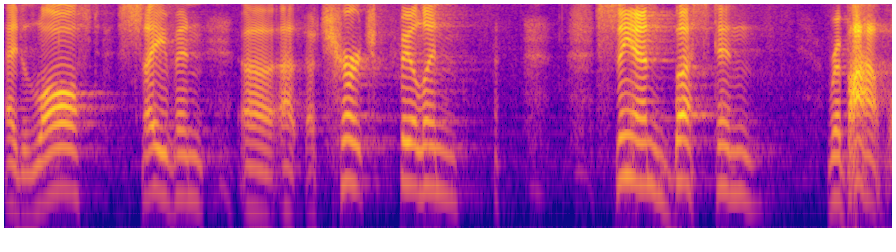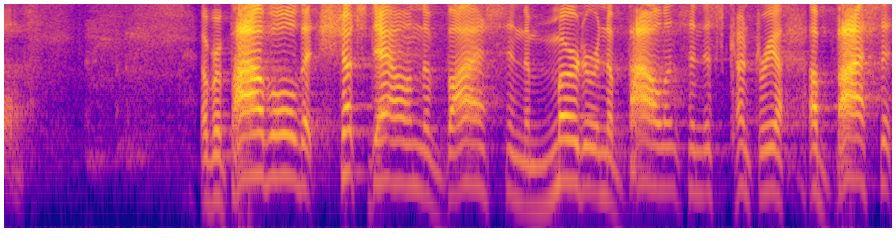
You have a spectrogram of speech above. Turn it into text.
a lost, saving, uh, a, a church filling, sin busting revival. A revival that shuts down the vice and the murder and the violence in this country. A, a vice that,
